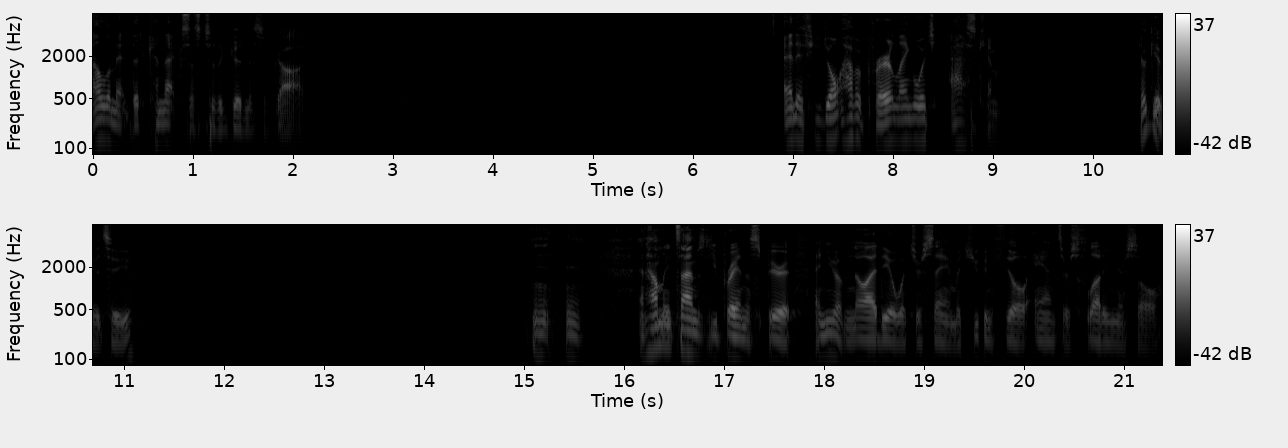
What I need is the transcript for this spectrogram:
element that connects us to the goodness of God. And if you don't have a prayer language, ask Him. He'll give it to you. and how many times do you pray in the Spirit and you have no idea what you're saying, but you can feel answers flooding your soul?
